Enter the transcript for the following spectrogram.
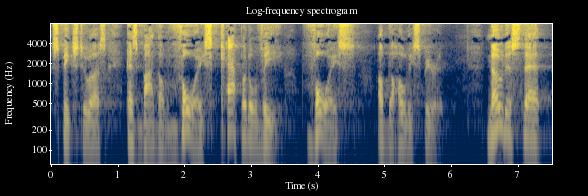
speaks to us is by the voice, capital V, voice of the Holy Spirit. Notice that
